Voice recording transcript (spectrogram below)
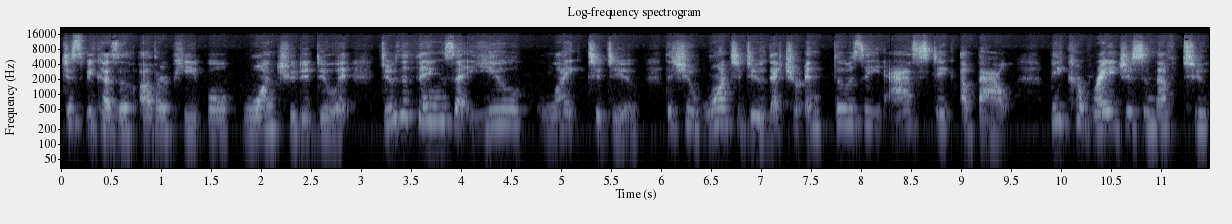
just because of other people want you to do it. Do the things that you like to do, that you want to do, that you're enthusiastic about. Be courageous enough to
